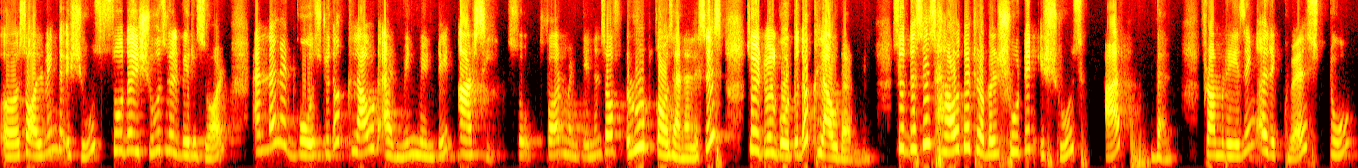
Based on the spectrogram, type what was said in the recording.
uh, solving the issues. So the issues will be resolved. And then it goes to the cloud admin maintain rc so for maintenance of root cause analysis so it will go to the cloud admin. So this is how the troubleshooting issues are done. From raising a request to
